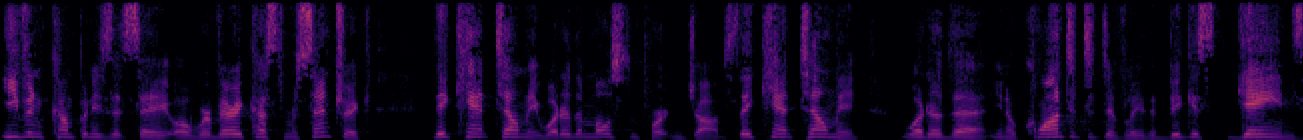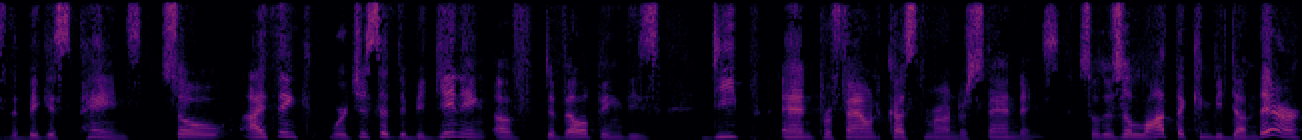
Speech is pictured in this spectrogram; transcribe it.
even companies that say, oh, we're very customer centric, they can't tell me what are the most important jobs. They can't tell me what are the, you know, quantitatively the biggest gains, the biggest pains. So I think we're just at the beginning of developing these deep and profound customer understandings. So there's a lot that can be done there.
